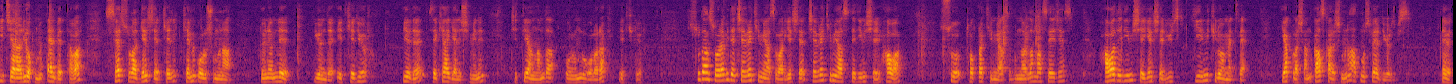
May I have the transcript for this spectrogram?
hiç yararı yok mu? Elbette var. Sert sular gençler kemik, oluşumuna önemli yönde etki ediyor. Bir de zeka gelişimini ciddi anlamda olumlu olarak etkiliyor. Sudan sonra bir de çevre kimyası var gençler. Çevre kimyası dediğimiz şey hava, su, toprak kimyası bunlardan bahsedeceğiz. Hava dediğimiz şey gençler 120 kilometre yaklaşan gaz karışımına atmosfer diyoruz biz. Evet,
